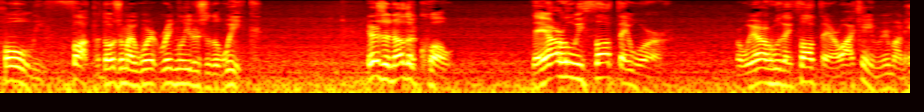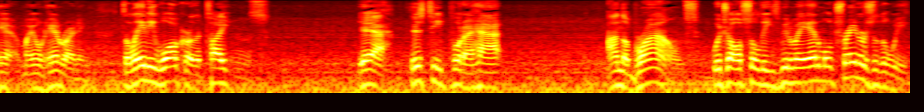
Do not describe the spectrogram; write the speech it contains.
Holy fuck. But those are my ringleaders of the week. Here's another quote They are who we thought they were. Or we are who they thought they are. Well, I can't even read my, own handwriting. Delanie Walker of the Titans. Yeah, his team put a hat on the Browns, which also leads me to my animal trainers of the week.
